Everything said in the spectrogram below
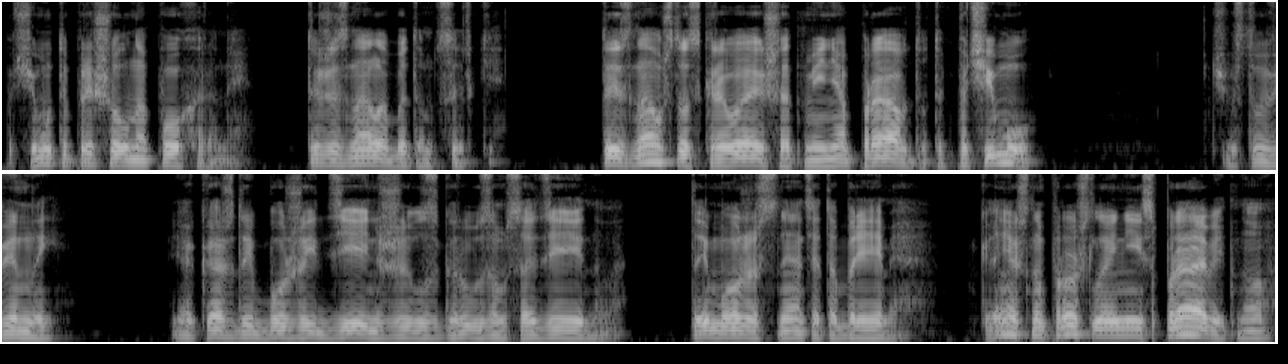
Почему ты пришел на похороны? Ты же знал об этом цирке. Ты знал, что скрываешь от меня правду, так почему? Чувство вины. Я каждый божий день жил с грузом содеянного. Ты можешь снять это бремя. Конечно, прошлое не исправить, но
